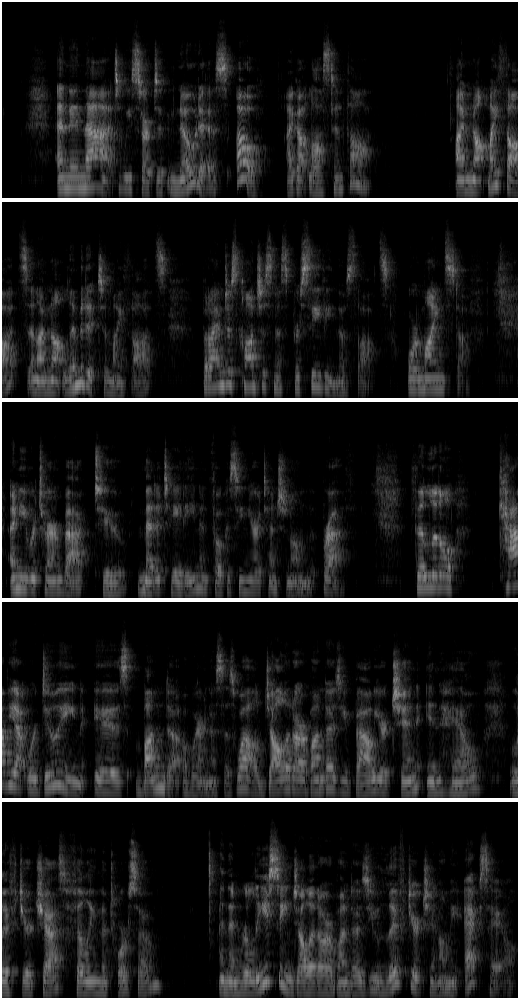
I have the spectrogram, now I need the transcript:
And in that, we start to notice oh, I got lost in thought. I'm not my thoughts, and I'm not limited to my thoughts, but I'm just consciousness perceiving those thoughts or mind stuff. And you return back to meditating and focusing your attention on the breath. The little caveat we're doing is bandha awareness as well. Jaladhara bandha as you bow your chin, inhale, lift your chest, filling the torso. And then releasing Jaladhara bandha as you lift your chin on the exhale.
